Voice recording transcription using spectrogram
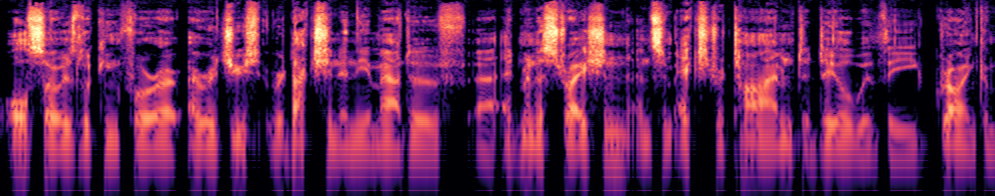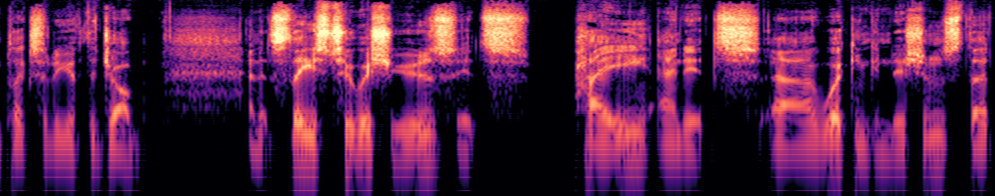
also is looking for a, a reduce, reduction in the amount of uh, administration and some extra time to deal with the growing complexity of the job. And it's these two issues, its pay and its uh, working conditions, that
